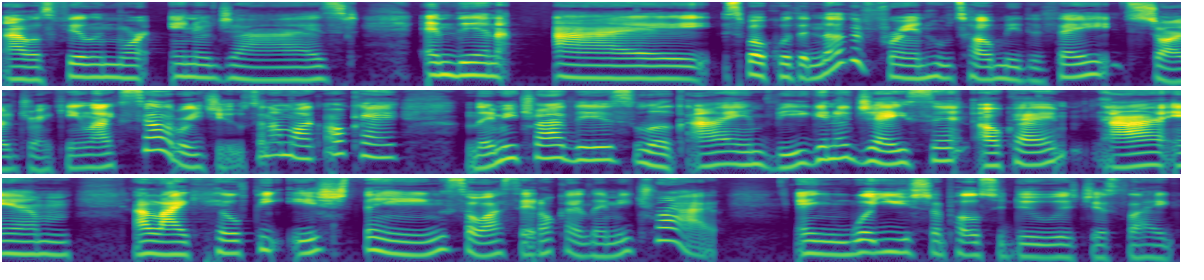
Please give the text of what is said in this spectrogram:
I was feeling more energized. And then I spoke with another friend who told me that they started drinking like celery juice. And I'm like, okay, let me try this. Look, I am vegan adjacent. Okay. I am, I like healthy ish things. So I said, okay, let me try. And what you're supposed to do is just like,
